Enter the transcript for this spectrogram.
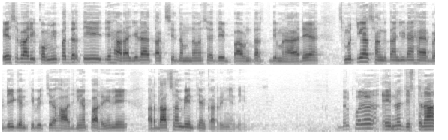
ਇਸ ਵਾਰੀ ਕੌਮੀ ਪੱਧਰ ਤੇ ਦਿਹਾੜਾ ਜਿਹੜਾ ਤਖਤ ਦਮਦਮਾ ਸਾਹਿਬ ਦੇ ਪਾਵਨ ਧਰਤੀ ਤੇ ਮਨਾਇਆ ਰਿਹਾ। ਸਮੁੱਚੀਆਂ ਸੰਗਤਾਂ ਜਿਹੜਾ ਹੈ ਵੱਡੀ ਗਿਣਤੀ ਵਿੱਚ ਹਾਜ਼ਰੀਆਂ ਭਰ ਰਹੀਆਂ ਨੇ। ਅਰਦਾਸਾਂ ਬੇਨਤੀਆਂ ਕਰ ਰਹੀਆਂ ਨੇ। ਬਿਲਕੁਲ ਇਹਨਾਂ ਜਿਸ ਤਰ੍ਹਾਂ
